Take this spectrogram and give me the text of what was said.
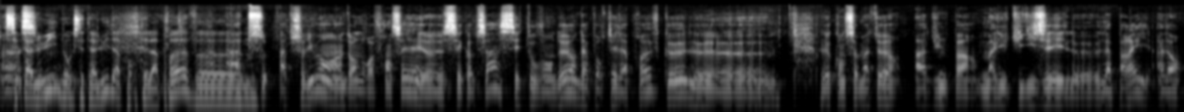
Hein. c'est à lui, donc c'est à lui d'apporter la preuve Absolument, hein. dans le droit français, c'est comme ça. C'est au vendeur d'apporter la preuve que le, le consommateur a d'une part mal utilisé l'appareil. Alors,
